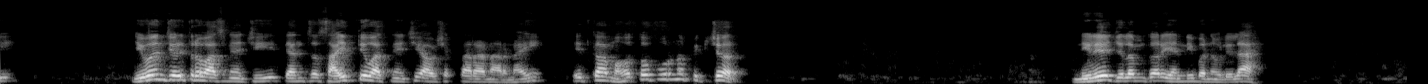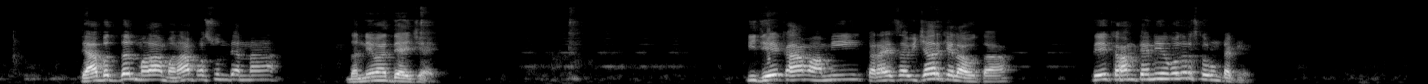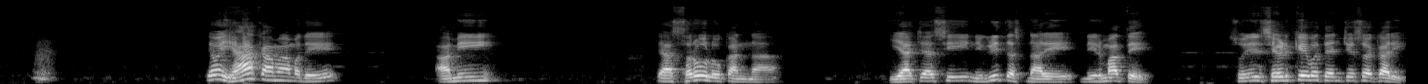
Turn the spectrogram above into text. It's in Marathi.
जीवनचरित्र वाचण्याची त्यांचं साहित्य वाचण्याची आवश्यकता राहणार नाही. इतका महत्त्वपूर्ण पिक्चर निलेश जलमकर यांनी बनवलेला आहे. त्याबद्दल मला मनापासून त्यांना धन्यवाद द्यायचे आहेत. की जे काम आम्ही करायचा विचार केला होता ते काम त्यांनी अगोदरच करून टाकले. तेव्हा ह्या कामामध्ये आम्ही त्या सर्व लोकांना याच्याशी निगडीत असणारे निर्माते सुनील शेडके व त्यांचे सहकारी.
